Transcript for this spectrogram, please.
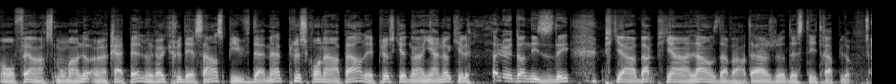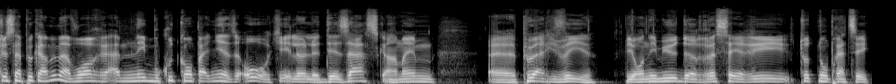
on fait en ce moment-là un rappel, une recrudescence, puis évidemment, plus qu'on en parle, et plus qu'il y en a qui leur donnent des idées, puis qui embarquent, puis qui en lancent davantage de ces trappes-là. Est-ce que ça peut quand même avoir amené beaucoup de compagnies à dire, oh ok, là le désastre quand même euh, peut arriver. Et on est mieux de resserrer toutes nos pratiques.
